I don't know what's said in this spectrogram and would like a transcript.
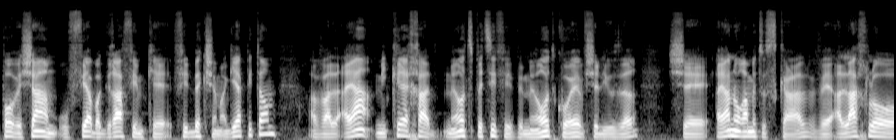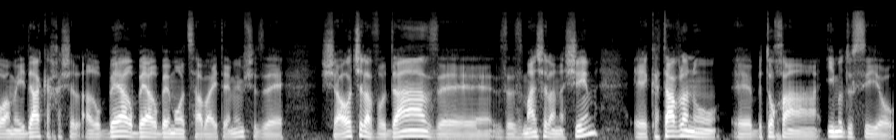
פה ושם, הוא הופיע בגרפים כפידבק שמגיע פתאום, אבל היה מקרה אחד מאוד ספציפי ומאוד כואב של user, שהיה נורא מתוסכל, והלך לו המידע ככה של הרבה הרבה הרבה מאוד sub אייטמים, שזה שעות של עבודה, זה, זה זמן של אנשים, uh, כתב לנו uh, בתוך ה-email to CEO,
